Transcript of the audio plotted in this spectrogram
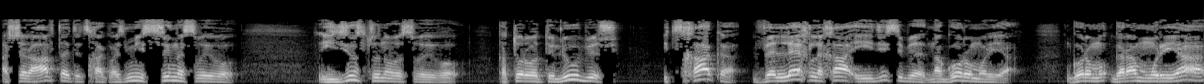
ашера авта эт Ицхак, возьми сына своего, единственного своего, которого ты любишь, Ицхака, велех леха, и иди себе на гору Мурия. Гора, гора Мурия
